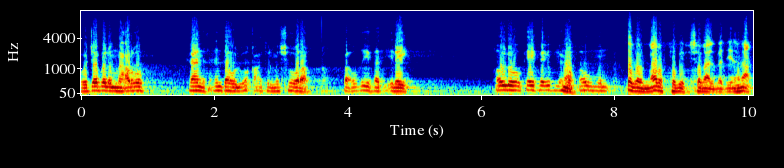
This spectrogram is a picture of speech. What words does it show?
هو جبل معروف كانت عنده الوقعة المشهورة فأضيفت إليه. قوله كيف يفلح نعم. قوم؟ جبل معروف كبير في شمال المدينة نعم.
